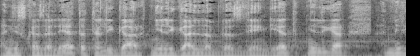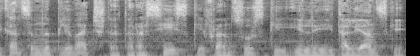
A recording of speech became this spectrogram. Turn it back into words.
они сказали, этот олигарх нелегально ввез деньги, этот нелегарх. Американцам наплевать, что это российский, французский или итальянский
